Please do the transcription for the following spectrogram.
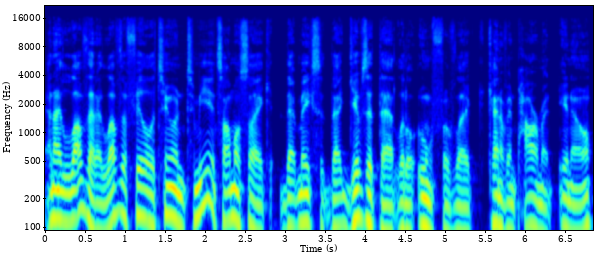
And I love that. I love the feel of the tune. To me, it's almost like that makes it, that gives it that little oomph of like kind of empowerment, you know,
